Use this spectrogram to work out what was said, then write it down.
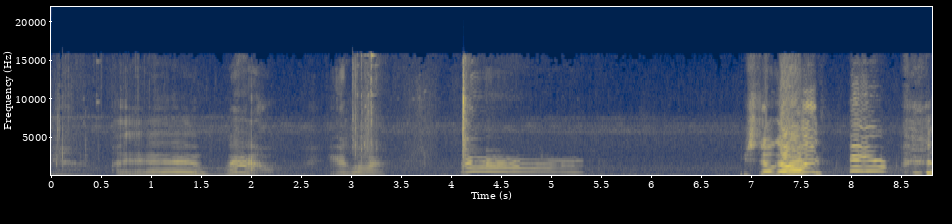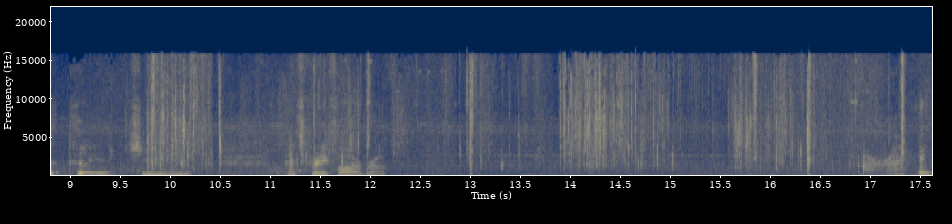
yeah. Oh, wow. Here, Laura. You still going? That's pretty far, bro. Alright. Oh,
